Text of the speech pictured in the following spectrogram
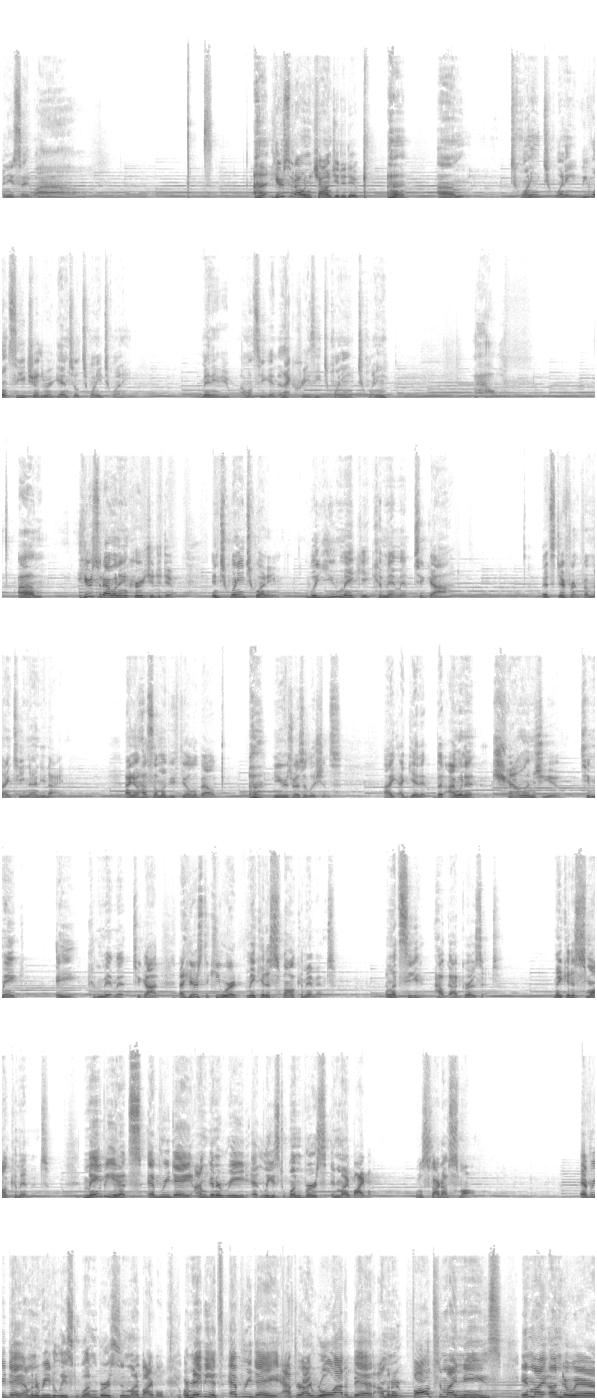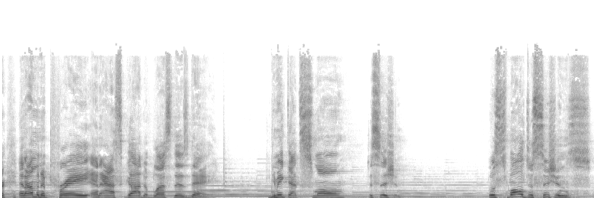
And you say, wow. Uh, here's what I want to challenge you to do. um, 2020, we won't see each other again until 2020. many of you. I won't see you again. Isn't that crazy? 2020? Wow. Um, here's what I want to encourage you to do. In 2020, will you make a commitment to God that's different from 1999? I know how some of you feel about New Year's resolutions. I, I get it. But I want to challenge you to make a commitment to God. Now, here's the key word make it a small commitment. And let's see how God grows it. Make it a small commitment. Maybe it's every day I'm going to read at least one verse in my Bible. We'll start off small. Every day I'm going to read at least one verse in my Bible. Or maybe it's every day after I roll out of bed, I'm going to fall to my knees in my underwear and I'm going to pray and ask God to bless this day. Can you make that small decision? Those small decisions,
